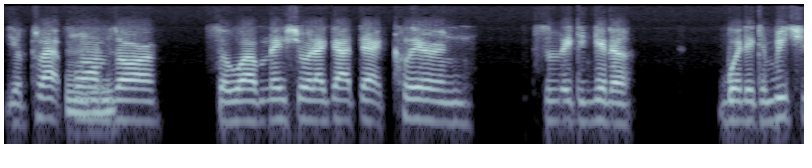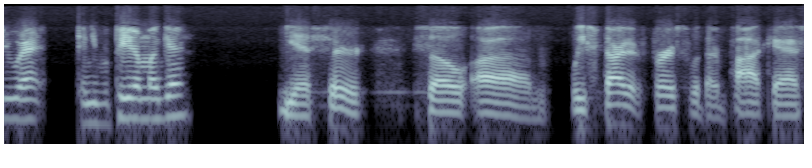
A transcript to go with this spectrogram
your platforms mm-hmm. are, so I'll make sure I got that clear and so they can get a where they can reach you at. Can you repeat them again? Yes, sir. So um, we started first with our podcast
